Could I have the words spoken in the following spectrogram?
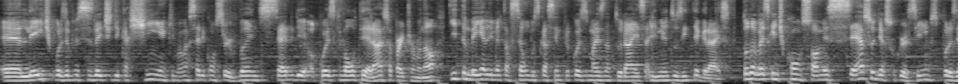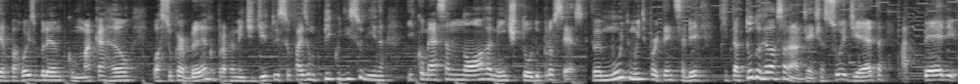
é, leite, por exemplo, esses leites de caixinha, que vai uma série de conservantes, série de coisas que vão alterar a sua parte hormonal, e também alimentação, buscar sempre coisas mais naturais, alimentos integrais. Toda vez que a gente consome excesso de açúcar simples, por exemplo, arroz branco, macarrão, o açúcar branco propriamente dito, isso faz um pico de insulina e começa novamente todo o processo. Então é muito, muito importante saber que está tudo relacionado, gente. A sua dieta, a pele,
